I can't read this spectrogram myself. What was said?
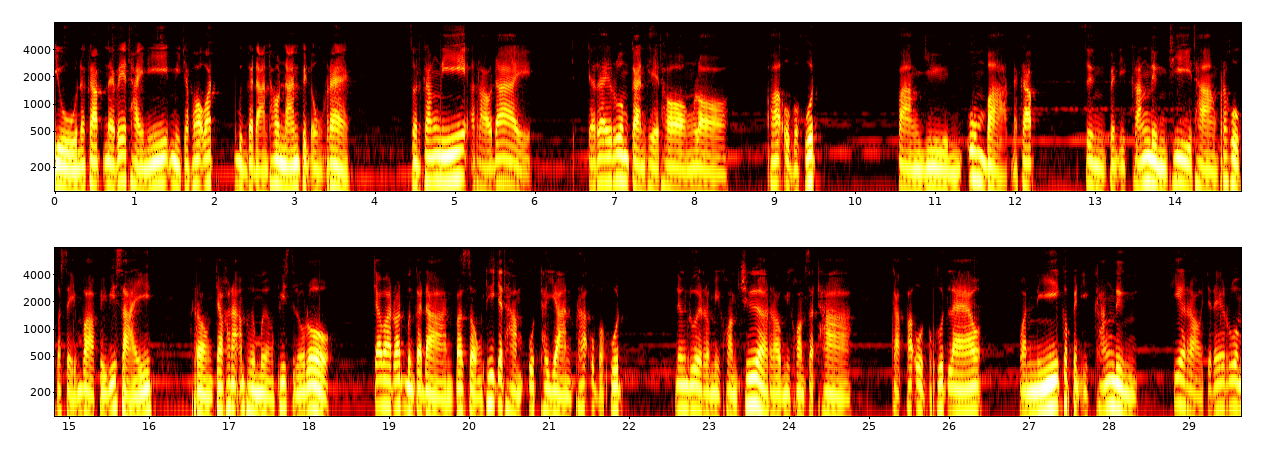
อยู่นะครับในประเทศไทยนี้มีเฉพาะวัดบึงกระดานเท่านั้นเป็นองค์แรก ส่วนครั้งนี้เราได้จะได้ร่วมกันเททองหล่อพระอุปคุตปางยืนอุ้มบาทนะครับ ซึ่งเป็นอีกครั้งหนึ่งที่ทางพระครูเกษมวาปีวิสัย รองเจ้าคณะอำเภอเมืองพิษณุโลกเจ้าวาดวัดบึงกระดานประสงค์ที่จะทำอุทยานพระอุปคุตเนื่องด้วยเรามีความเชื่อเรามีความศรัทธากับพระอุปคุตแล้ว วันนี้ก็เป็นอีกครั้งหนึ่ง ที่เราจะได้ร่วม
